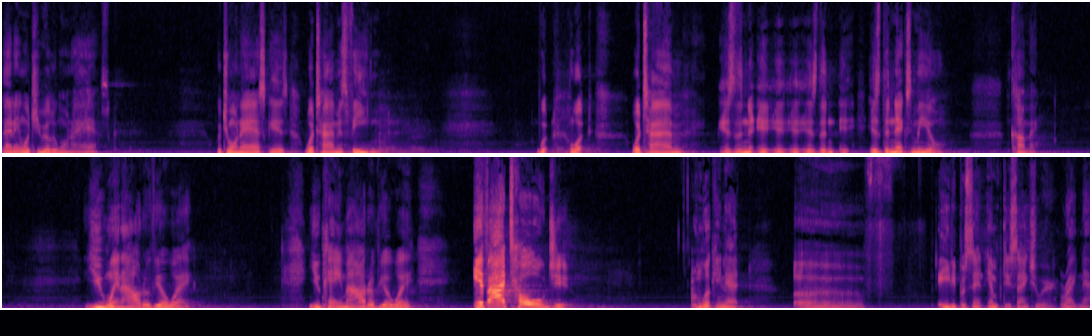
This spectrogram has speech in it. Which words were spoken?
that ain't what you really want to ask. What you want to ask is, what time is feeding? What, what, what time is the, is, the, is the next meal coming? You went out of your way. You came out of your way. If I told you, I'm looking at uh, 80% empty sanctuary right now.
